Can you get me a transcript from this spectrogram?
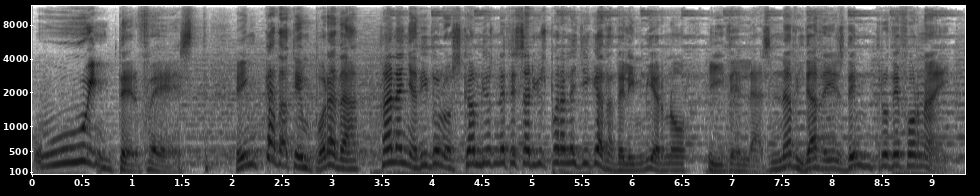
Winterfest. En cada temporada han añadido los cambios necesarios para la llegada del invierno y de las navidades dentro de Fortnite.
